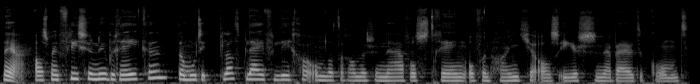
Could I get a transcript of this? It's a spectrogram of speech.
Nou ja, als mijn vliezen nu breken, dan moet ik plat blijven liggen, omdat er anders een navelstreng of een handje als eerste naar buiten komt.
